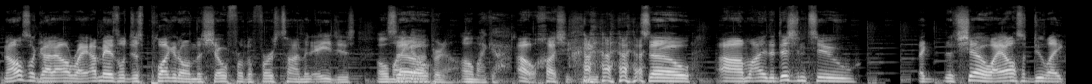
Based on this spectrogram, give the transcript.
And I also got outright. I may as well just plug it on the show for the first time in ages. Oh my So- god, Pernell! Oh my god! Oh, hush it. so, um, in addition to like the show, I also do like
